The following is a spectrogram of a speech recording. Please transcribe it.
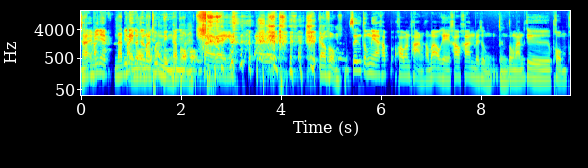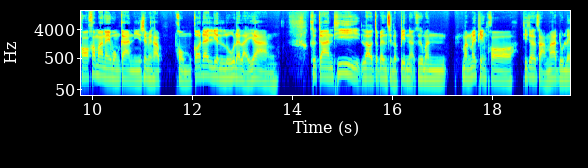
ใช่นัดพี่เดชนัดพี่บ่ายเชโมก็งจะมารู้ทุ่มหนึ่งครับผมใช่อะไรอย่างเงี้ยครับผม ซึ่งตรงเนี้ยครับ พอมันผ่านคำว่าโอเคเข้าขั้นไปถึงถึงตรงนั้นคือ ผมพอเข้ามาในวงการนี้ใช่ไหมครับ ผมก็ได้เรียนรู้หลาย ๆ อย่าง คือการที่เราจะเป็นศิลปินอะคือมันมันไม่เพียงพอที่จะสามารถดูแล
